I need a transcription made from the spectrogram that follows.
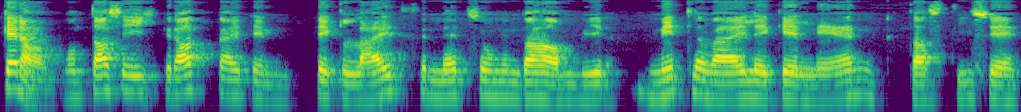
Genau, und da sehe ich gerade bei den Begleitverletzungen, da haben wir mittlerweile gelernt, dass diese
